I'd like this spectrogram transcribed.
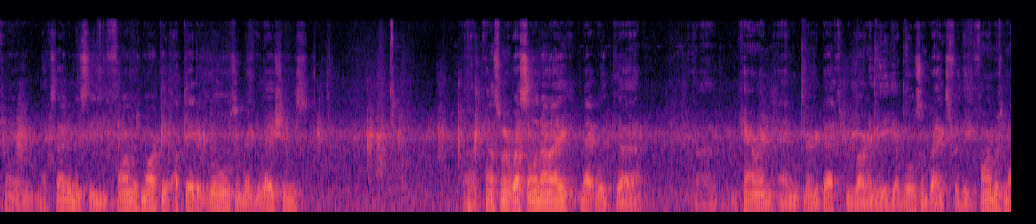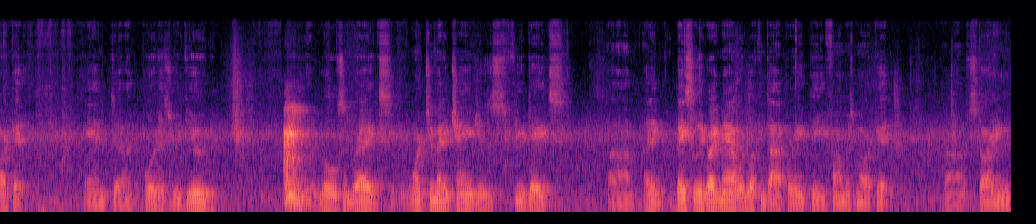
Okay, next item is the farmer's market, updated rules and regulations. Uh, Councilman Russell and I met with uh, uh, Karen and Mary Beth regarding the uh, rules and regs for the farmer's market. And the board has reviewed the rules and regs, weren't too many changes, few dates. Um, I think basically right now, we're looking to operate the farmer's market starting,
